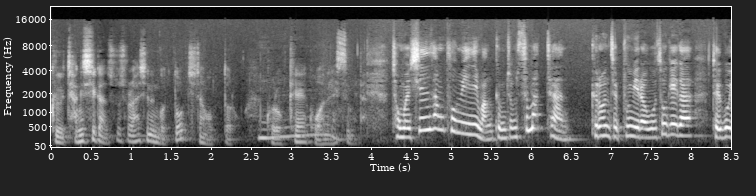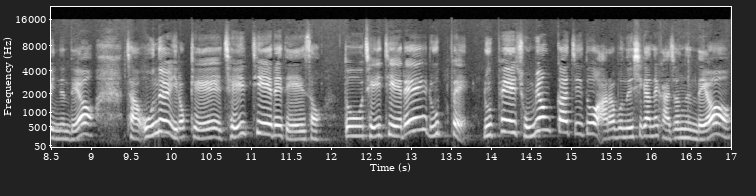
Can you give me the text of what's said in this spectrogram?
그 장시간 수술을 하시는 것도 지장 없도록 그렇게 고안을 했습니다. 정말 신상품이니만큼 좀 스마트한 그런 제품이라고 소개가 되고 있는데요. 자, 오늘 이렇게 JTL에 대해서 또또 JTL의 루페, 루페의 조명까지도 알아보는 시간을 가졌는데요.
